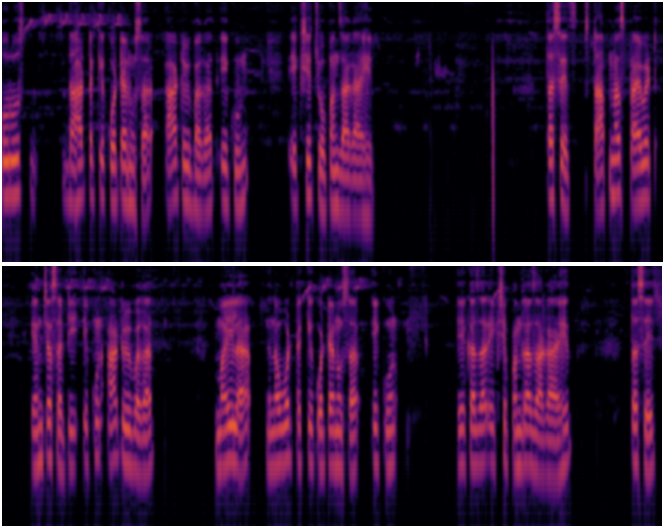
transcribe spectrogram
पुरुष दहा टक्के कोट्यानुसार आठ विभागात एकूण एकशे चोपन्न जागा आहेत. तसेच स्टाफनर्स प्रायव्हेट यांच्यासाठी एकूण आठ विभागात महिला नव्वद टक्के कोट्यानुसार एकूण एक हजार एकशे पंधरा जागा आहेत. तसेच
